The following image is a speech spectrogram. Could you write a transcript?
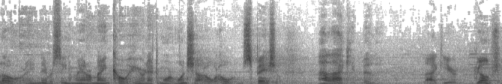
Lord, I ain't never seen a man remain coherent after more than one shot old Horton special. I like you, Billy. Like your gumption.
